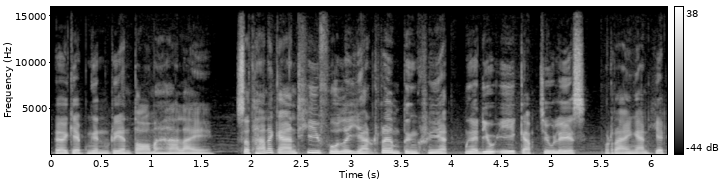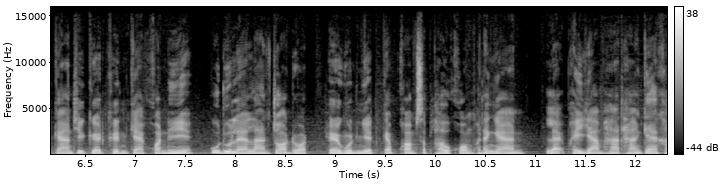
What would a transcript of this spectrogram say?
เพื่อเก็บเงินเรียนต่อมหาลัย สถานการณ์ที่ฟูลเลอร์ยัดเริ่มตึงเครียด เมื่อดิวอี้กับจิลเลส รายงานเหตุการณ์ที่เกิดขึ้นแก่ควันนี่ ผู้ดูแลลานจอดรถ เธอหงุดหงิดกับความสะเพร่าของพนักงาน และพยายามหาทางแก้ไข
